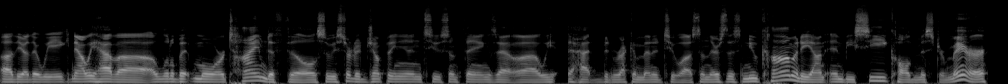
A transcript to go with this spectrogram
uh, the other week, now we have a, a little bit more time to fill. So we started jumping into some things that uh, we had been recommended to us. And there's this new comedy on NBC called Mr. Mayor.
